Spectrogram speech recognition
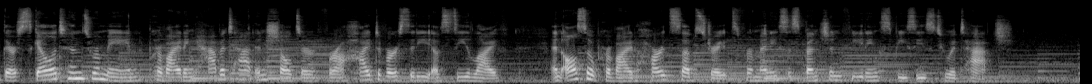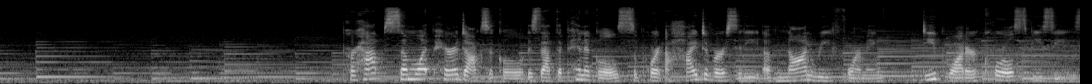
Their skeletons remain, providing habitat and shelter for a high diversity of sea life, and also provide hard substrates for many suspension feeding species to attach. Perhaps somewhat paradoxical is that the pinnacles support a high diversity of non-reef forming, deep water coral species.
